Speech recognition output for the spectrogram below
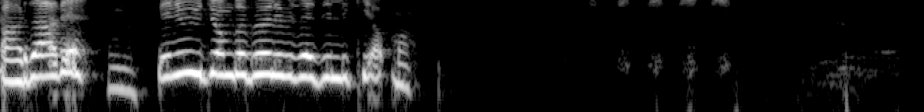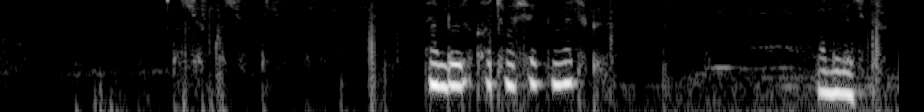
Arda abi Benim. benim videomda böyle bir rezillik yapma. Kaçıyorum kaçıyorum kaçıyorum. Ben böyle kaçma şekline çıkıyorum. Ben de çıkıyorum.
